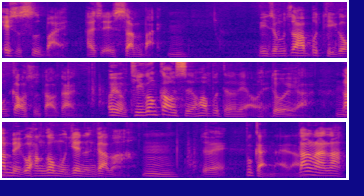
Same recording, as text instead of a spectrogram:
S 四百还是 S 三百，嗯，你怎么知道他不提供锆石导弹？哎呦，提供锆石的话不得了哎，对呀、那美国航空母舰能干嘛？嗯，对，不敢来了。当然啦。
